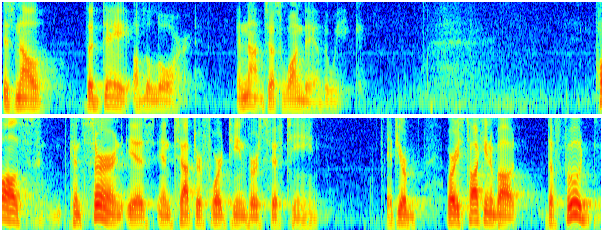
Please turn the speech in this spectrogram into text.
is now the day of the Lord and not just one day of the week? Paul's concern is in chapter 14, verse 15. If you're, where he's talking about the food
